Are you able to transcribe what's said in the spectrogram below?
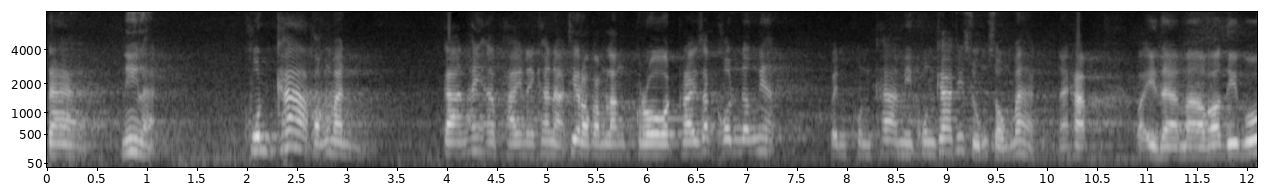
แต่นี่แหละ คุณค่าของมัน การให้อภัยในขณะที่เรากำลังโกรธใครสักคนหนึ่งเนี่ยเป็นคุณค่ามีคุณค่าที่สูงส่งมากนะครับว่าอิดามากดิบุ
